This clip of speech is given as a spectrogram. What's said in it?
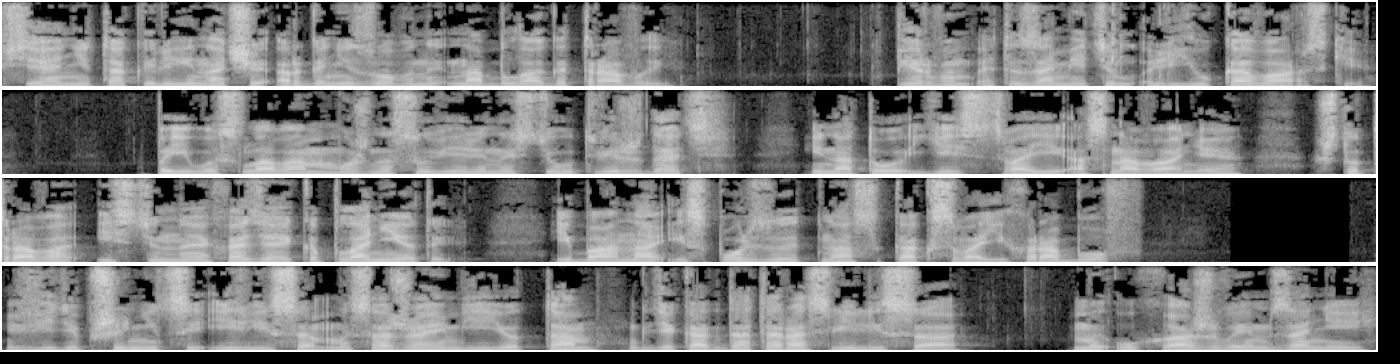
все они так или иначе организованы на благо травы. Первым это заметил Лью Коварский. По его словам, можно с уверенностью утверждать, и на то есть свои основания, что трава – истинная хозяйка планеты, ибо она использует нас как своих рабов. В виде пшеницы и риса мы сажаем ее там, где когда-то росли леса, мы ухаживаем за ней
